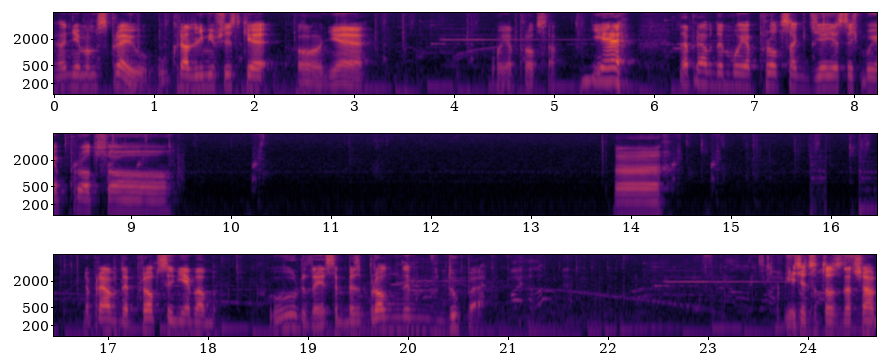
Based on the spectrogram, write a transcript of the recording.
Ja nie mam sprayu. Ukradli mi wszystkie... O nie. Moja proca. Nie! Naprawdę moja proca, gdzie jesteś moja proco? Eee... Naprawdę, procy nie mam. Kurde, jestem bezbronnym w dupę. Wiecie co to oznacza?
